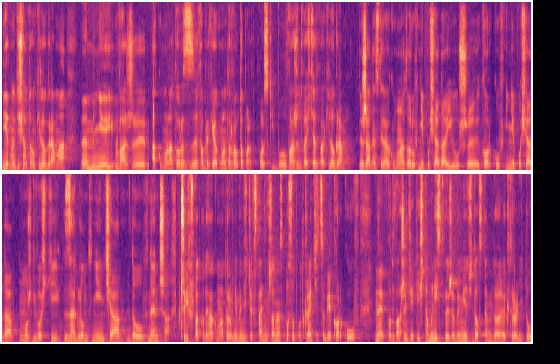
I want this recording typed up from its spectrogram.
1,1 kg mniej waży akumulator z fabryki akumulatorów Autopart Polski, bo waży 22 kg. Żaden z tych akumulatorów nie posiada już e, korków i nie posiada możliwości zaglądnięcia do wnętrza. Czyli w przypadku tych akumulatorów nie będziecie w stanie w żaden sposób odkręcić sobie korków, e, podważyć jakieś tam listwy, żeby mieć dostęp do elektrolitu.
